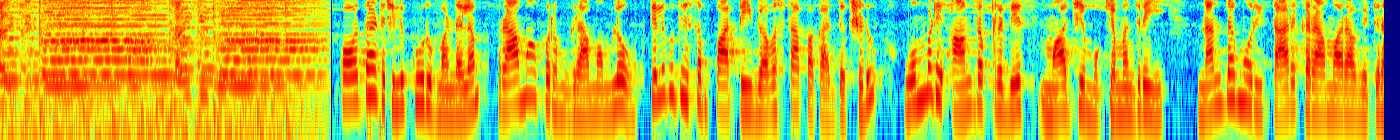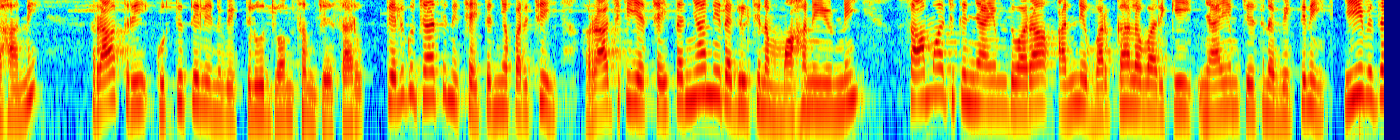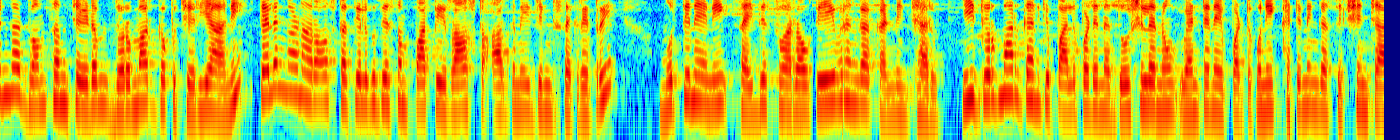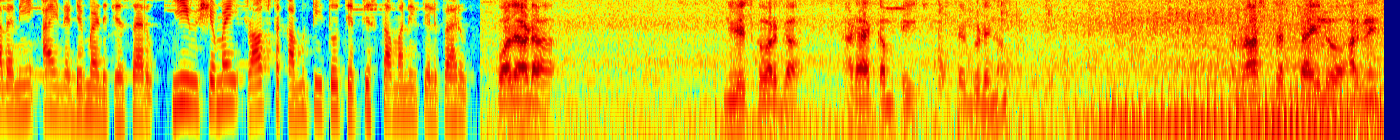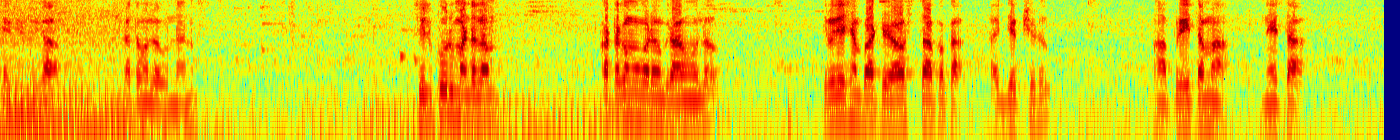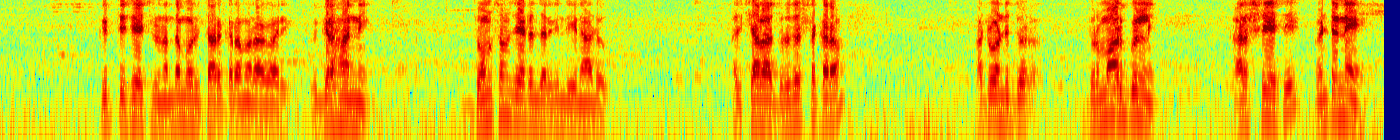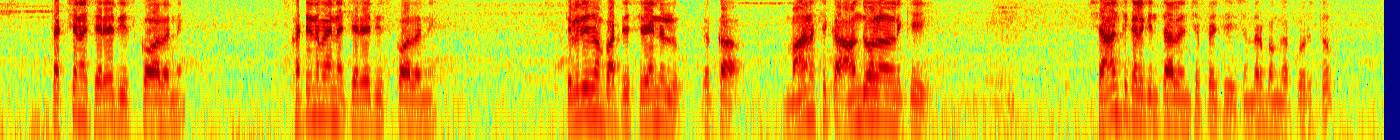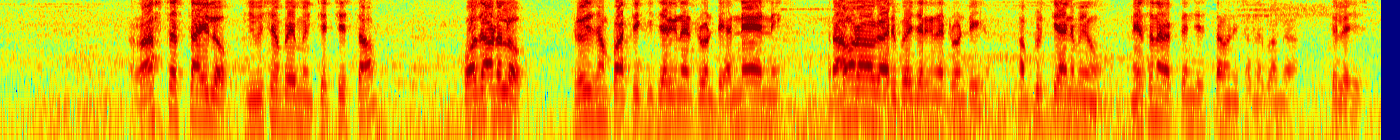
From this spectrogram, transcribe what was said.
జై కిసాన్ జై కిసాన్. కోదాడ చిలుకూరు మండలం రామాపురం గ్రామంలో తెలుగుదేశం పార్టీ వ్యవస్థాపక అధ్యక్షుడు ఉమ్మడి ఆంధ్రప్రదేశ్ మాజీ ముఖ్యమంత్రి నందమూరి తారక రామారావు విగ్రహాన్ని రాత్రి గుర్తు తెలియని వ్యక్తులు ధ్వంసం చేశారు. తెలుగు జాతిని చైతన్యపరిచి రాజకీయ చైతన్యాన్ని రగిల్చిన మహనీయుణ్ణి సామాజిక న్యాయం ద్వారా అన్ని వర్గాల వారికి న్యాయం చేసిన వ్యక్తిని ఈ విధంగా ధ్వంసం చేయడం దుర్మార్గపు చర్య అని తెలంగాణ రాష్ట్ర తెలుగుదేశం పార్టీ రాష్ట్ర ఆర్గనైజింగ్ సెక్రటరీ ముత్తినేని సైదేశ్వరరావు తీవ్రంగా ఖండించారు. ఈ దుర్మార్గానికి పాల్పడిన దోషులను వెంటనే పట్టుకుని కఠినంగా శిక్షించాలని ఆయన డిమాండ్ చేశారు. ఈ విషయమై రాష్ట్ర కమిటీతో చర్చిస్తామని తెలిపారు. కోదాడ నియోజకవర్గ అడా కమిటీ సభ్యుడను రాష్ట్ర స్థాయిలో ఆర్గనైజ్ సెక్రటరీగా గతంలో ఉన్నాను. చిలుకూరు మండలం కట్టగమ్మగూడెం గ్రామంలో తెలుగుదేశం పార్టీ వ్యవస్థాపక అధ్యక్షుడు మా ప్రియతమ నేత కీర్తిశేషులు నందమూరి తారక రామారావు గారి విగ్రహాన్ని ధ్వంసం చేయడం జరిగింది ఈనాడు. అది చాలా దురదృష్టకరం. అటువంటి దుర్మార్గుల్ని అరెస్ట్ చేసి వెంటనే తక్షణ చర్య తీసుకోవాలని కఠినమైన చర్య తీసుకోవాలని తెలుగుదేశం పార్టీ శ్రేణులు యొక్క మానసిక ఆందోళనలకి శాంతి కలిగించాలని చెప్పేసి ఈ సందర్భంగా కోరుతూ రాష్ట్ర స్థాయిలో ఈ విషయంపై మేము చర్చిస్తాం. కోదాడలో తెలుగుదేశం పార్టీకి జరిగినటువంటి అన్యాయాన్ని రామారావు గారిపై జరిగినటువంటి అకృత్యాన్ని మేము నిరసన వ్యక్తం చేస్తామని సందర్భంగా తెలియజేస్తాం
